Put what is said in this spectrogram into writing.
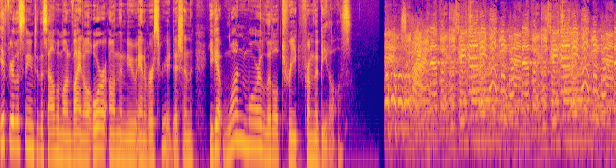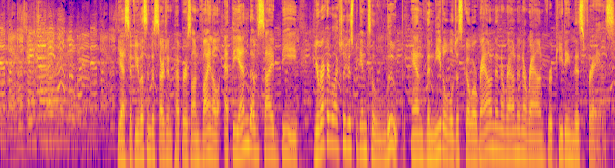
if you're listening to this album on vinyl or on the new anniversary edition, you get one more little treat from the Beatles. Yes, if you listen to Sgt. Pepper's on vinyl, at the end of side B, your record will actually just begin to loop, and the needle will just go around and around and around, repeating this phrase.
